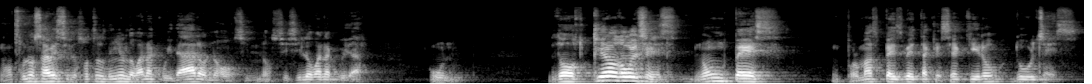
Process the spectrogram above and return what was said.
¿no? Tú no sabes si los otros niños lo van a cuidar o no, si no, si sí lo van a cuidar. Uno. Dos, quiero dulces, no un pez. Por más pez beta que sea, quiero dulces.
